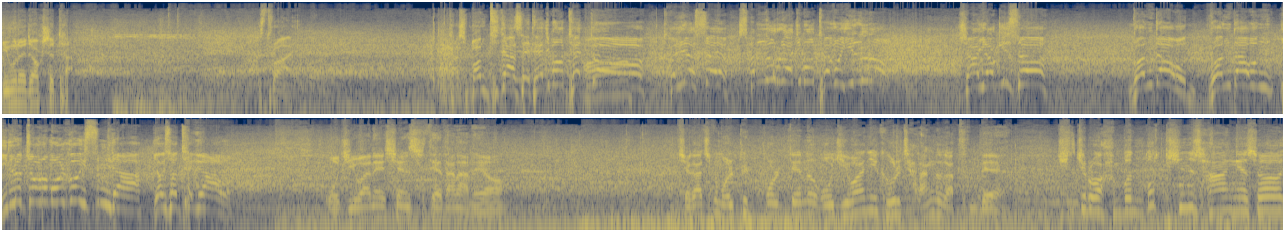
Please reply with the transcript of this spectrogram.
이문의 적시타. 스트라이크. 다시 번트 자세 되지 못했고 아. 걸렸어요. 3루로 가지 못하고 1루로. 자 여기서 런다운 런다운 1루 쪽으로 몰고 있습니다. 여기서 태그아웃. 오지환의 센스 대단하네요. 제가 지금 얼핏 볼 때는 오지환이 그걸 잘한 것 같은데 실제로 한번 놓친 상황에서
